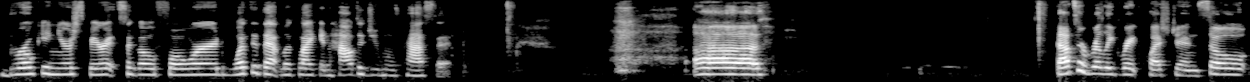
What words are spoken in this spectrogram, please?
broken your spirit to go forward? What did that look like and how did you move past it? Uh, that's a really great question. So,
